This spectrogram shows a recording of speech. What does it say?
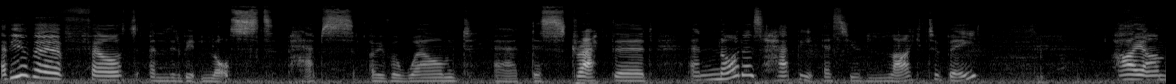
Have you ever felt a little bit lost, perhaps overwhelmed, uh, distracted, and not as happy as you'd like to be? Hi, I'm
